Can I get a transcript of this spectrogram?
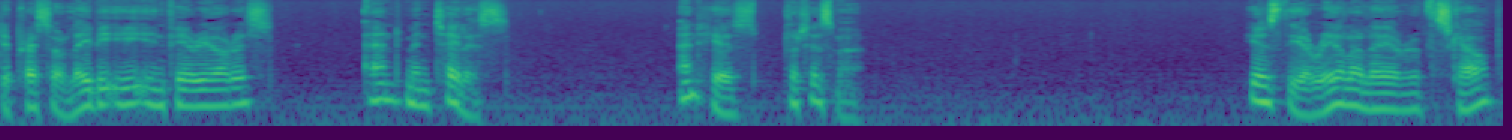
depressor labii inferioris, and mentalis. And here's platysma. Here's the areolar layer of the scalp.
